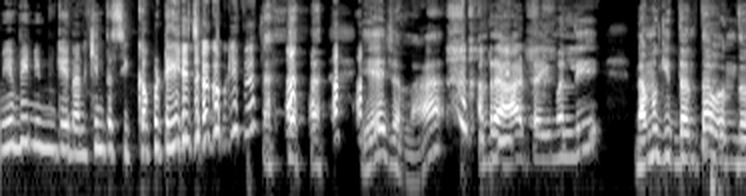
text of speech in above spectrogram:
ಮೇ ಬಿ ನಿಮ್ಗೆ ನನ್ಕಿಂತ ಸಿಕ್ಕಾಪಟ್ಟೆ ಏಜ್ ಆಗೋಗಿದೆ. ಏಜ್ ಅಲ್ಲ. ಅಂದ್ರೆ ಆ ಟೈಮಲ್ಲಿ ನಮಗಿದ್ದಂತ ಒಂದು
